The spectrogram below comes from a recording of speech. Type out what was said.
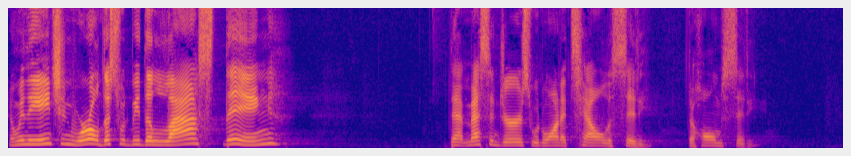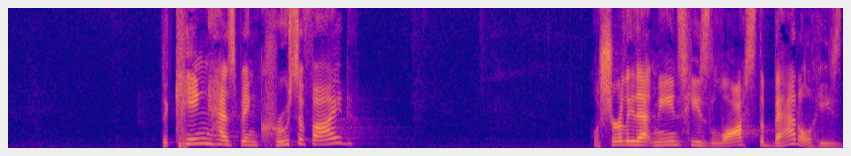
And in the ancient world, this would be the last thing that messengers would want to tell the city, the home city. The king has been crucified. Well, surely that means he's lost the battle, he's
